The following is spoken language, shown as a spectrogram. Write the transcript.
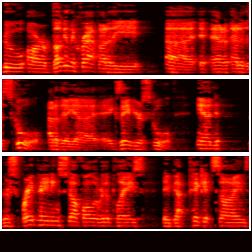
who are bugging the crap out of the uh, out, of the school, out of the uh, Xavier school, and they're spray painting stuff all over the place. They've got picket signs.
